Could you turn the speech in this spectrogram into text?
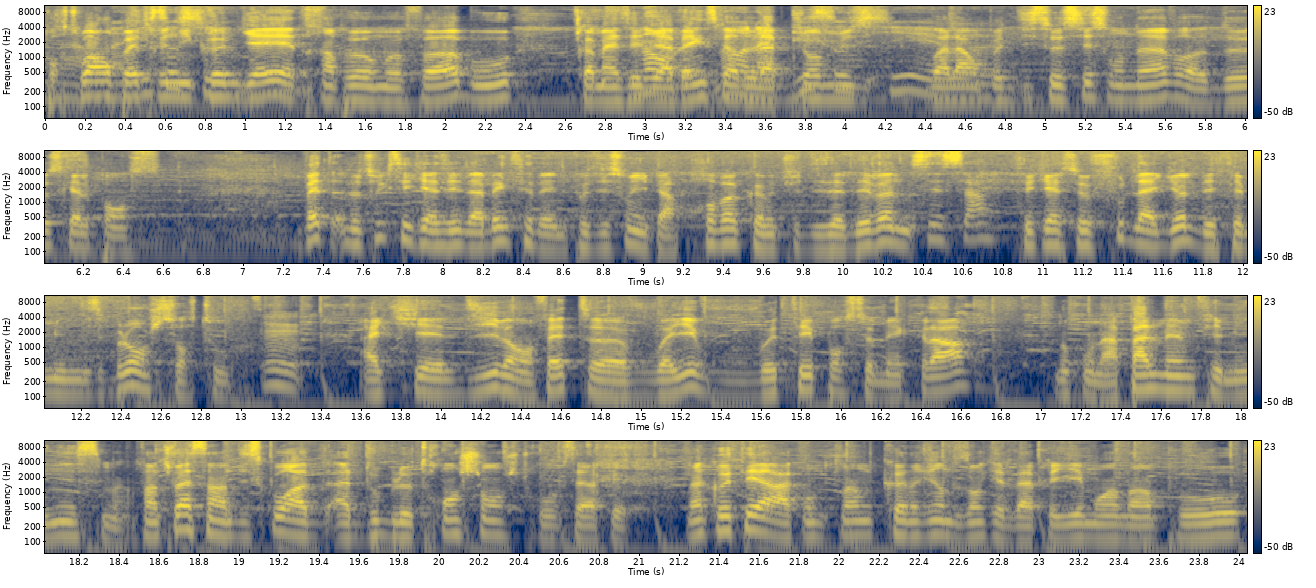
Pour Ah, toi, on on peut être une icône gay, être un peu homophobe, ou comme Azealia Non, Banks, faire non, de la pure musique. Voilà, euh, on peut dissocier son œuvre de ce qu'elle pense. En fait, le truc, c'est qu'Azealia Banks, elle a une position hyper provoque, comme tu disais, Devon. C'est ça. C'est qu'elle se fout de la gueule des féministes blanches, surtout. Mm. À qui elle dit, bah, en fait, euh, vous voyez, vous votez pour ce mec-là. Donc on n'a pas le même féminisme. Enfin tu vois c'est un discours à, à double tranchant je trouve. C'est-à-dire que d'un côté elle raconte plein de conneries en disant qu'elle va payer moins d'impôts,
